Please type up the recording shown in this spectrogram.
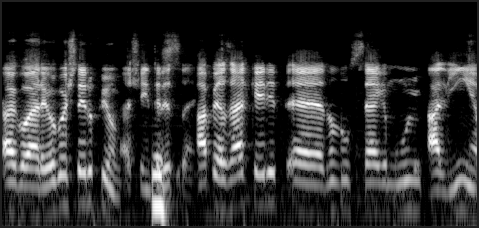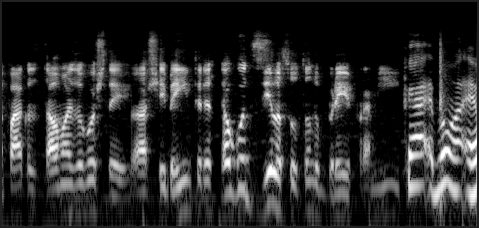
Agora, eu gostei do filme, achei interessante. Apesar que ele é, não segue muito a linha, pacas e tal, mas eu gostei. Eu achei bem interessante. É o Godzilla soltando Brave pra mim. Cara, bom, é,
